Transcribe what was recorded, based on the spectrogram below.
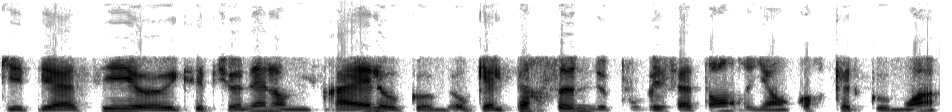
qui était assez euh, exceptionnel en Israël, auquel personne ne pouvait s'attendre il y a encore quelques mois.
